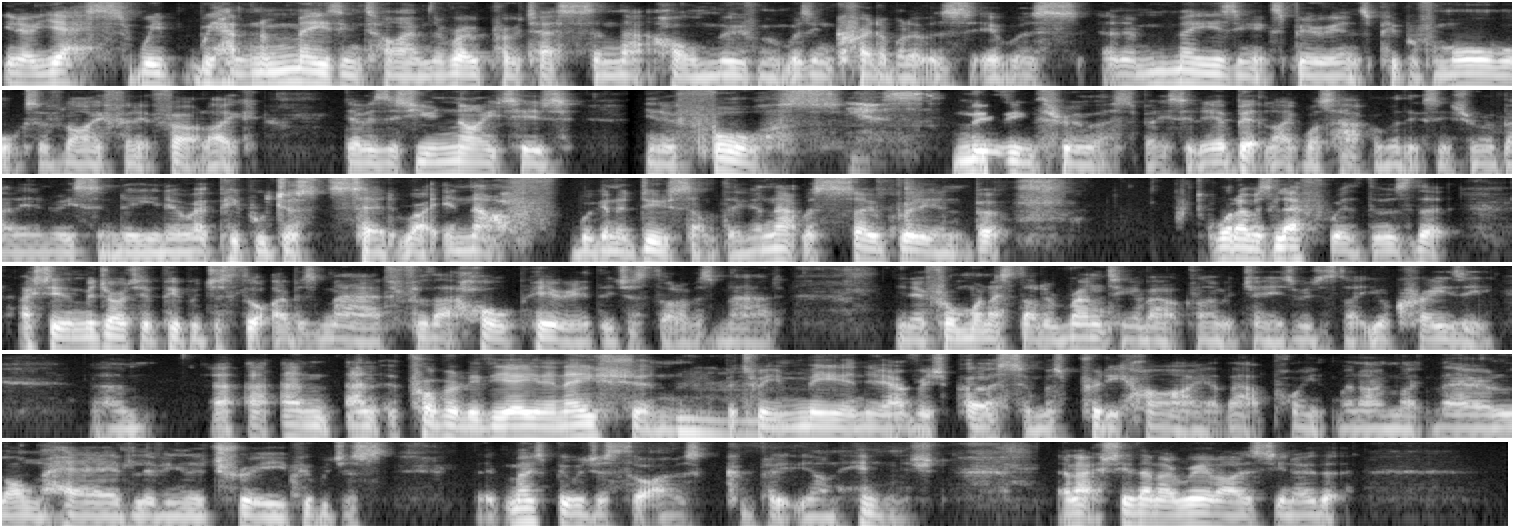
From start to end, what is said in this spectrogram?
you know, yes, we, we had an amazing time. The road protests and that whole movement was incredible. It was, it was an amazing experience, people from all walks of life. And it felt like there was this united, you know, force Yes. moving through us basically a bit like what's happened with extinction rebellion recently you know where people just said right enough we're going to do something and that was so brilliant but what i was left with was that actually the majority of people just thought I was mad for that whole period. They just thought I was mad. You know, from when I started ranting about climate change, they were just like, "You're crazy," um, and and probably the alienation mm. between me and the average person was pretty high at that point when I'm like there, long haired, living in a tree. People just, most people just thought I was completely unhinged. And actually, then I realized, you know, that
